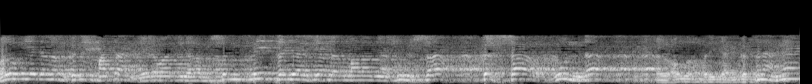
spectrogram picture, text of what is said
Kalau ia dalam kenikmatan, dia lewati dalam sempit saja siang dan malamnya susah, kesal, gundah. Kalau Allah berikan ketenangan,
